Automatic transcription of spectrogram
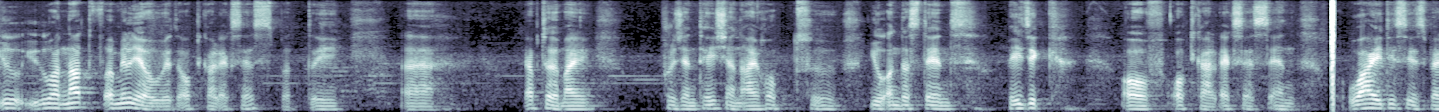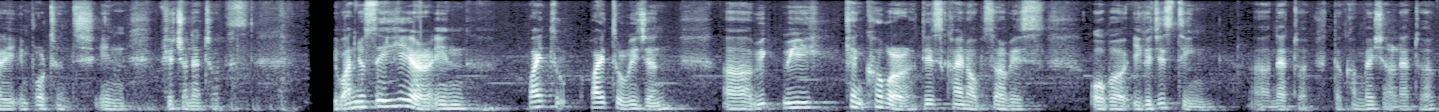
you, you are not familiar with optical access, but the, uh, after my presentation, I hope to, you understand basic of optical access and why this is very important in future networks. What you see here in white, white region, uh, we, we can cover this kind of service over existing uh, network, the conventional network,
